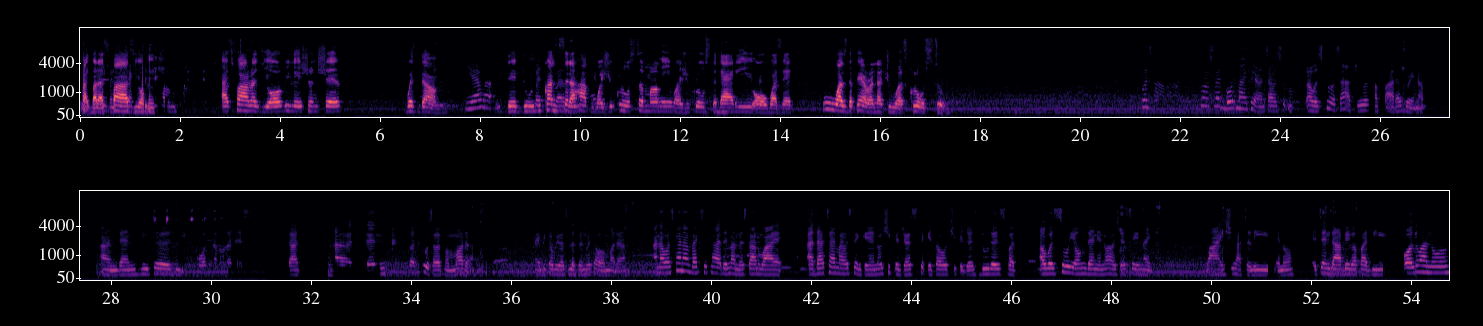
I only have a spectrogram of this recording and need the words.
Right, but as far as your to see rela- how. as far as your relationship with them, Yeah, well, did do you with well, consider have was you close to mommy? Was you close to daddy, or was it who was the parent that you was close to? was I was close with both my parents. I was I was closer actually with my father growing up, and then due to the divorce and all of this, that uh, then got closer with my mother, right? Because we was living with our mother, and I was kind of vexed with her. I didn't understand why. At that time, I was thinking, you know, she could just stick it out. She could just do this, but I was so young then, you know. I was just saying like why she had to leave, you know. It's in that big of a deal. Although I know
